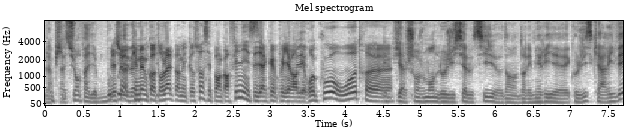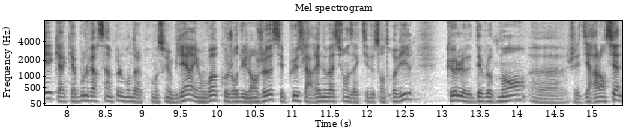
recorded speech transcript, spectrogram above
l'inflation. Enfin, il y a beaucoup Bien sûr, et puis même quand on l'a, le permis de construire, c'est pas encore fini. C'est-à-dire qu'il peut y avoir des recours ou autre. euh, Et puis il y a le changement de logiciel aussi dans, dans les mairies écologistes qui est arrivé, qui a, qui a bouleversé un peu le monde de la promotion immobilière. Et on voit qu'aujourd'hui, l'enjeu, c'est plus la rénovation des actifs de centre-ville que le développement, euh, j'allais dire à l'ancienne,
